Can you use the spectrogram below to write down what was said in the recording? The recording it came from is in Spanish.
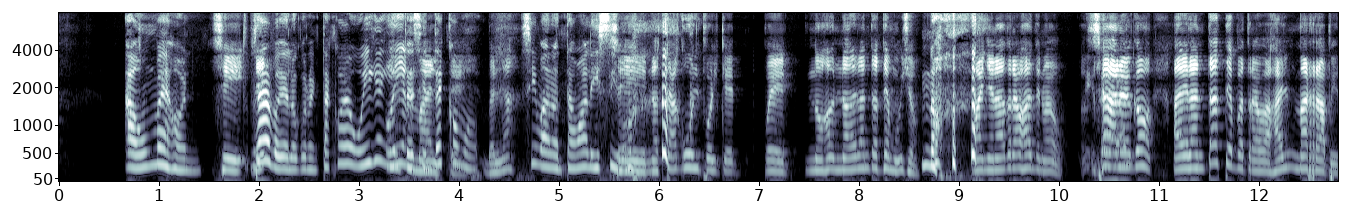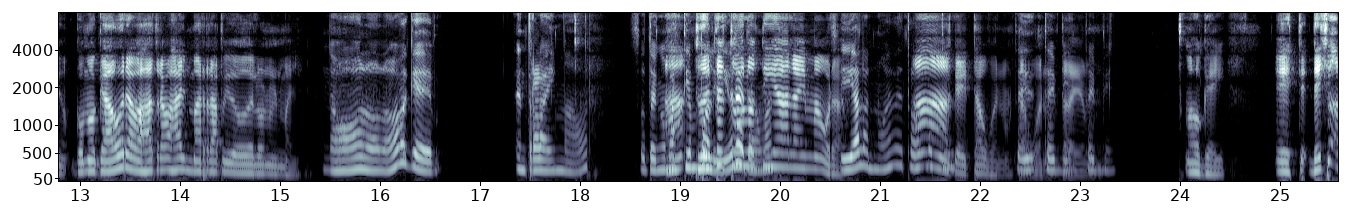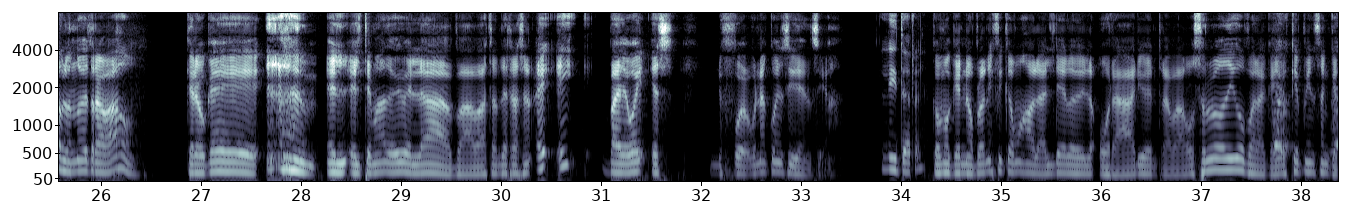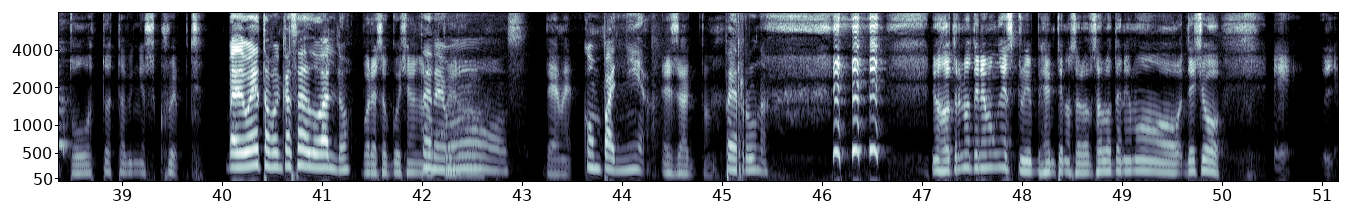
aún mejor. Sí. ¿Tú ¿Sabes? Porque lo conectas con el weekend Hoy y te sientes como. ¿Verdad? Sí, mano, está malísimo. Sí, no está cool porque, pues, no, no adelantaste mucho. No. Mañana trabajas de nuevo. O sea, no es como, adelantaste para trabajar más rápido. Como que ahora vas a trabajar más rápido de lo normal. No, no, no, porque entro a la misma hora. So, tengo más tiempo ¿Tú libre. todos los más- días a la misma hora? Sí, a las nueve, todos ah, los ok, está bueno, está Estoy, bueno. estoy está bien, estoy bien. Ok. Este, de hecho, hablando de trabajo, creo que el, el tema de hoy, ¿verdad? Va bastante relacionado. Ey, ey, by the way, es, fue una coincidencia. Literal. Como que no planificamos hablar del horario del trabajo. Solo lo digo para aquellos que piensan que todo esto está bien script. By the way, estamos en casa de Eduardo. Por eso escuchan a los perros. Tenemos compañía, Exacto. perruna. Nosotros no tenemos un script, gente. Nosotros solo tenemos. De hecho, eh,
